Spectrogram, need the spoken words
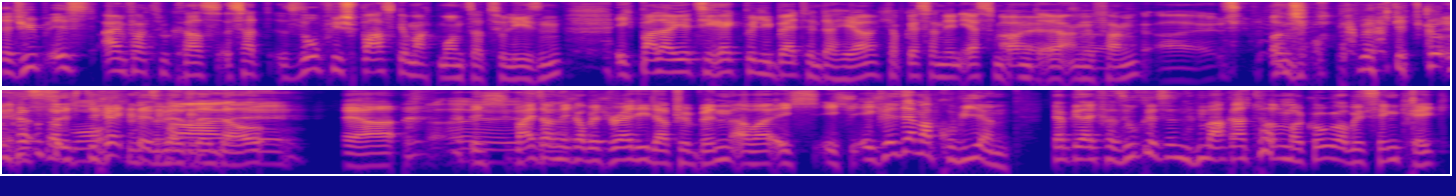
Der Typ ist einfach zu krass. Es hat so viel Spaß gemacht, Monster zu lesen. Ich baller jetzt direkt Billy Bat hinterher. Ich habe gestern den ersten Band äh, angefangen. Alter. Und ich werde jetzt gucken, dass ich direkt den Rest entdau. Ja, ich weiß auch nicht, ob ich ready dafür bin, aber ich, ich, ich will es ja mal probieren. Ich habe gedacht, ich versuche es in einem Marathon, mal gucken, ob ich es hinkriege.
